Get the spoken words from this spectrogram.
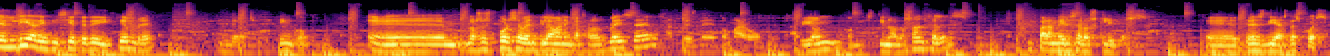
el día 17 de diciembre de 85, eh, los Spurs se ventilaban en casa de los Blazers antes de tomar un avión con destino a Los Ángeles para medirse a los Clippers eh, tres días después.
